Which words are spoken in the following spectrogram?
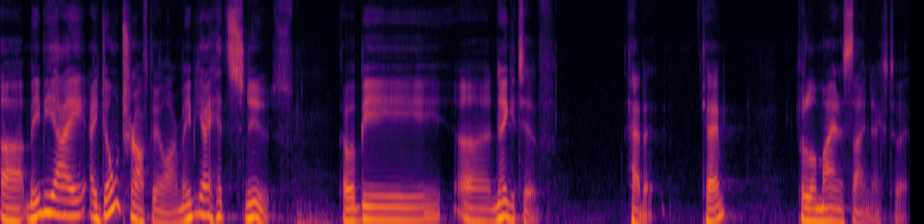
uh, maybe I, I don't turn off the alarm. Maybe I hit snooze. That would be a negative habit. Okay. Put a little minus sign next to it.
